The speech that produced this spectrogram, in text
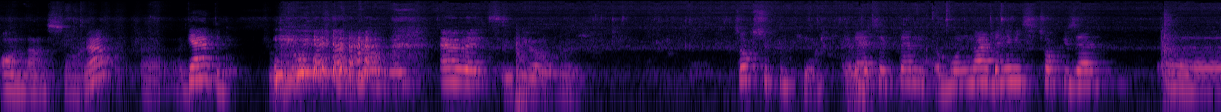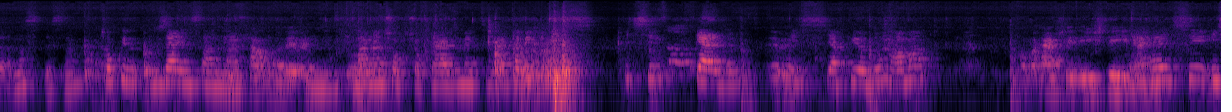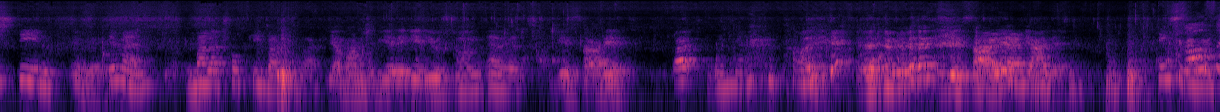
Ondan sonra e, geldim. Çok iyi olmuş. Çok iyi olmuş. Evet. Çok iyi olmuş. Çok şükür ki. Evet. Gerçekten bunlar benim için çok güzel e, nasıl desem çok güzel insanlar. İnsanlar evet. doğru. Bana çok çok yardım ettiler. Tabii ki iş için geldim. Evet. İş yapıyordum ama Ama her şey de iş değil yani. her şey iş değil. Evet. Değil mi? Bana çok iyi baktılar. Yabancı bir yere geliyorsun. Evet. Cesaret. Evet. Cesaret yani. Thank you very much.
